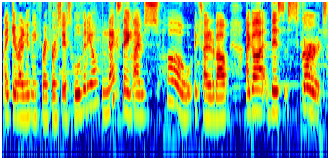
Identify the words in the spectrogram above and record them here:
like get ready with me for my first day of school video. Next thing I'm so excited about, I got this skirt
